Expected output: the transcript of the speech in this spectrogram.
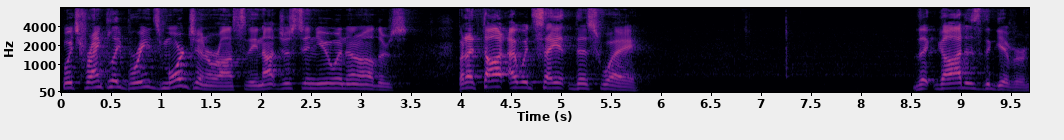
which frankly breeds more generosity, not just in you and in others. But I thought I would say it this way that God is the giver,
